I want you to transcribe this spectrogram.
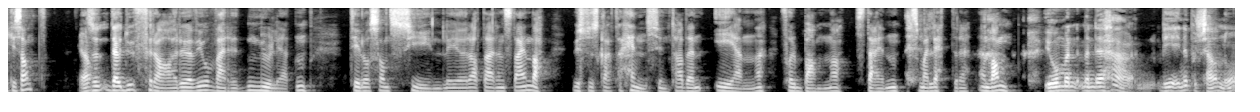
Ikke sant? Ja. Altså, det, du frarøver jo verden muligheten til å sannsynliggjøre at det er en stein, da. Hvis du skal ta hensyn til den ene forbanna steinen som er lettere enn vann. Jo, men, men det er her Vi er inne på kjernen nå,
